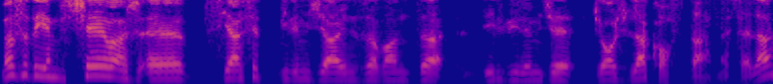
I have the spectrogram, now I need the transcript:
nasıl diyeyim şey var. e, siyaset bilimci aynı zamanda dil bilimci George Lakoff da mesela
